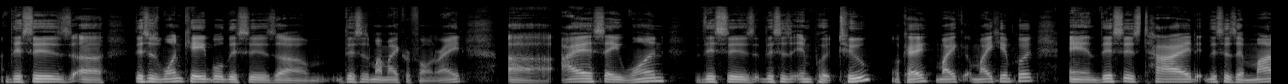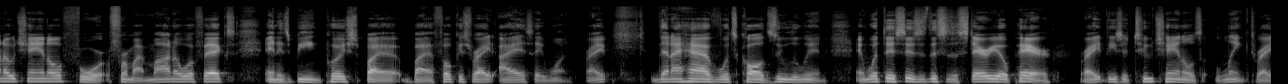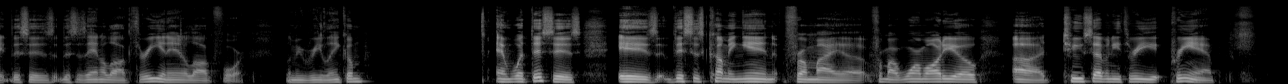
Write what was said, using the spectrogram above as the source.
this is uh this is one cable this is um this is my microphone right? Uh isa one this is this is input two okay? Mic mic input. And this is tied this is a mono channel for for my mono effects. And it's being pushed by a by a focusrite isa one right? Then i have what's called zulu in and what this is is this is a stereo pair right? These are two channels linked right? This is this is analog three and analog four. Let me relink them and what this is is this is coming in from my uh from my warm audio uh 273 preamp.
